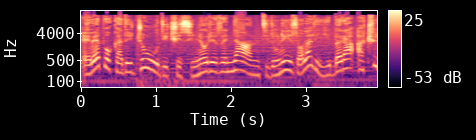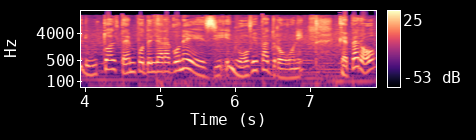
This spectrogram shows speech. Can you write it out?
E l'epoca dei giudici, signori regnanti di un'isola libera, ha ceduto al tempo degli aragonesi, i nuovi padroni, che però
